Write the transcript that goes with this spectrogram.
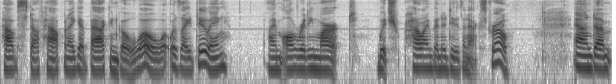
have stuff happen. I get back and go whoa what was I doing? I'm already marked. Which how I'm going to do the next row. And um,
